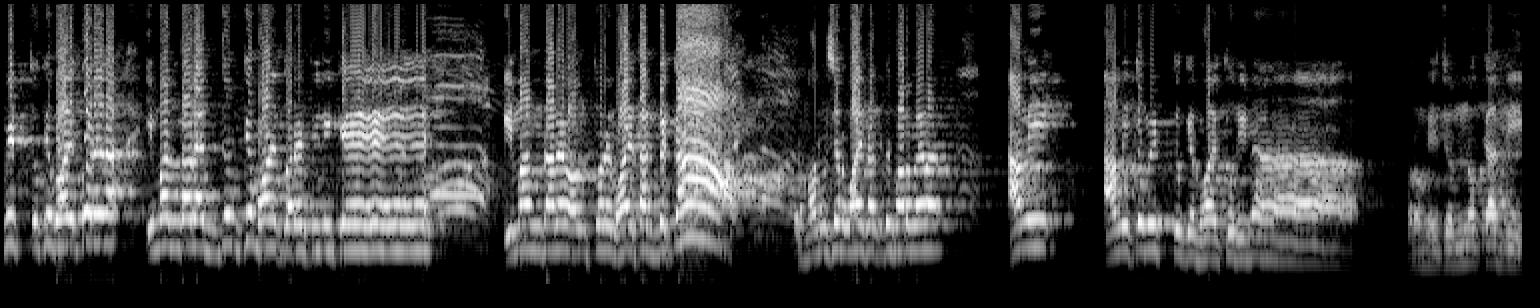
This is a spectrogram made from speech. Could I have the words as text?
মৃত্যুকে ভয় করে না। ইমানদার একজনকে ভয় করে, তিনি কে? ইমানদারের অন্তরে ভয় থাকবে কার? মানুষের ভয় থাকতে পারবে না। আমি আমি তো মৃত্যুকে ভয় করি না, বরং এই জন্য কাঁদি।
